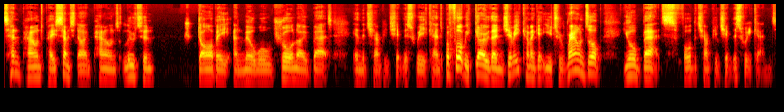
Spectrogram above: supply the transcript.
£10 pays £79. Luton, Derby and Millwall draw no bet in the Championship this weekend. Before we go, then, Jimmy, can I get you to round up your bets for the Championship this weekend?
